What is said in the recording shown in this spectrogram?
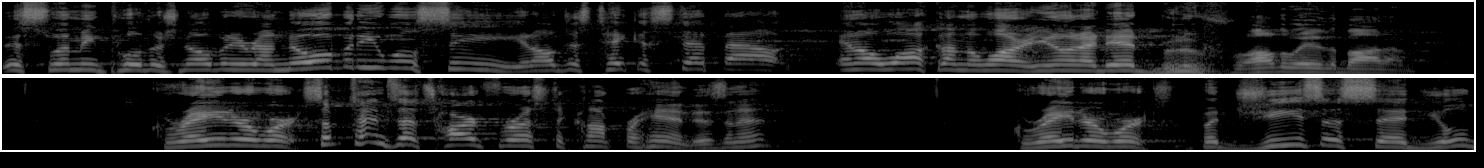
this swimming pool, there's nobody around. Nobody will see. And I'll just take a step out and I'll walk on the water. You know what I did? Bloof, all the way to the bottom. Greater works. Sometimes that's hard for us to comprehend, isn't it? Greater works. But Jesus said, You'll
